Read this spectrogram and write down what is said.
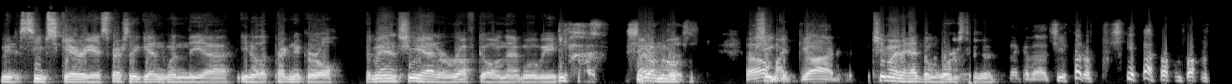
I mean, it seems scary, especially again when the uh, you know the pregnant girl. Man, she had a rough go in that movie. She I don't know. this. Oh She- my god! She might have had the worst of it. Think of that. She had a she had a rough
